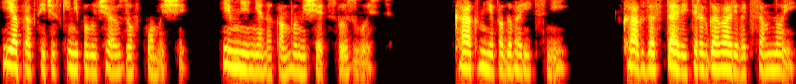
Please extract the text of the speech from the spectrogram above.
я практически не получаю зов помощи, и мне не на ком вымещать свою злость. Как мне поговорить с ней? Как заставить разговаривать со мной?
